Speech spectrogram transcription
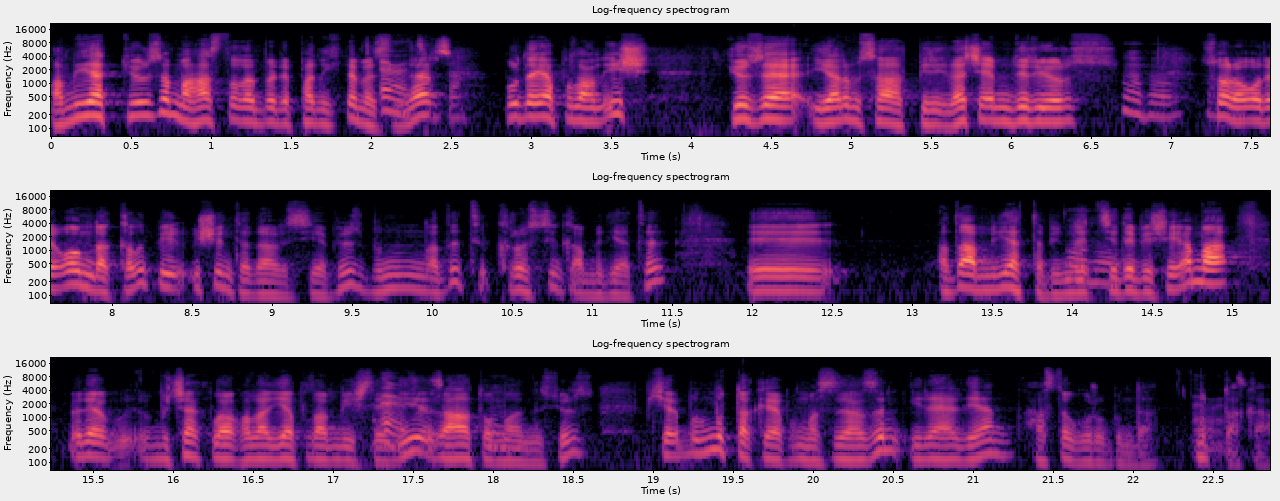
Ameliyat diyoruz ama hastalar böyle paniklemesinler. Evet hocam. Burada yapılan iş göze yarım saat bir ilaç emdiriyoruz. Sonra oraya 10 dakikalık bir ışın tedavisi yapıyoruz. Bunun adı crossing ameliyatı. Ee, adı ameliyat tabii neticede bir şey ama öyle bıçakla falan yapılan bir iş değil. Evet. Rahat olmanı istiyoruz. Bir kere bunun mutlaka yapılması lazım ilerleyen hasta grubunda. Mutlaka.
